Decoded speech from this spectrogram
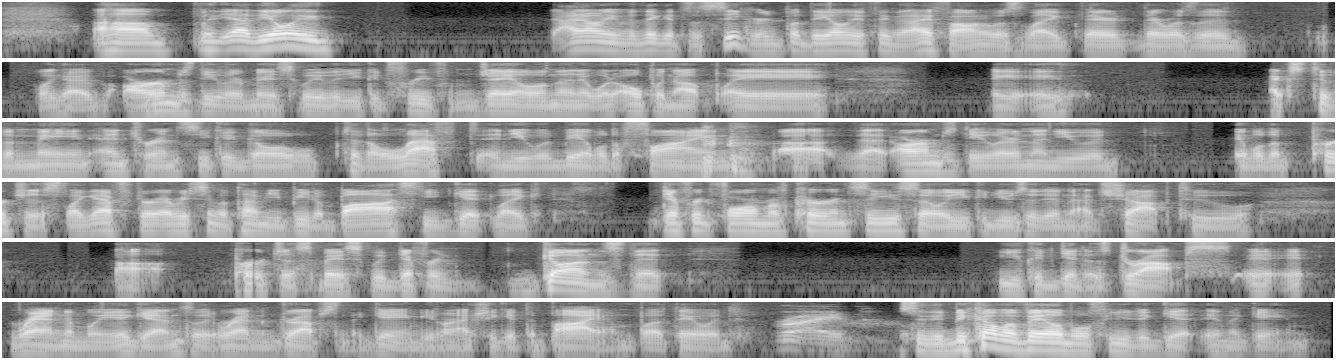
Um, but yeah, the only I don't even think it's a secret, but the only thing that I found was like there there was a like an arms dealer basically that you could free from jail, and then it would open up a a, a next to the main entrance, you could go to the left and you would be able to find uh, that arms dealer, and then you would able to purchase. Like after every single time you beat a boss, you'd get like different form of currency, so you could use it in that shop to uh, purchase basically different guns that you could get as drops it, it, randomly again. So the random drops in the game, you don't actually get to buy them, but they would right. So they become available for you to get in the game.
